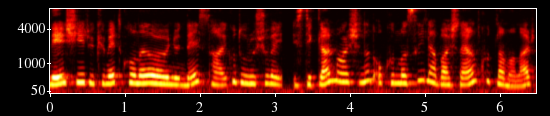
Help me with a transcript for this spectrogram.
Nevşehir Hükümet Konağı önünde saygı duruşu ve İstiklal Marşı'nın okunmasıyla başlayan kutlamalar,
